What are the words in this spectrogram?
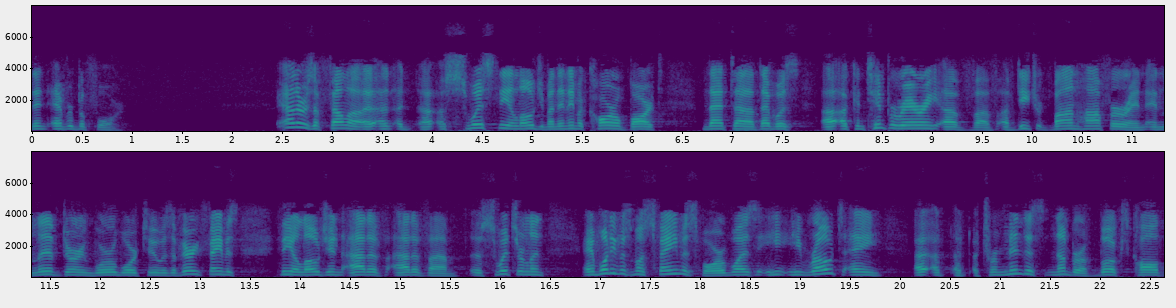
than ever before. Yeah, there was a fellow, a, a, a, Swiss theologian by the name of Karl Barth, that uh, that was a contemporary of, of, of Dietrich Bonhoeffer and, and, lived during World War II. Was a very famous theologian out of out of um, uh, Switzerland, and what he was most famous for was he, he wrote a a, a, a, tremendous number of books called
